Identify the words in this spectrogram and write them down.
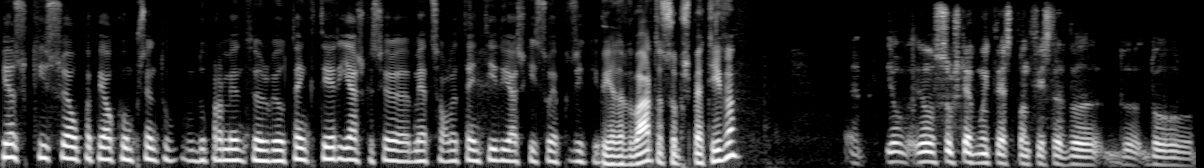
Penso que isso é o papel que um Presidente do, do Parlamento Europeu tem que ter e acho que a Sra. Metsola tem tido e acho que isso é positivo. Pedro Duarte, a sua perspectiva? Eu, eu, subscrevo muito deste ponto de vista do, do, do,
